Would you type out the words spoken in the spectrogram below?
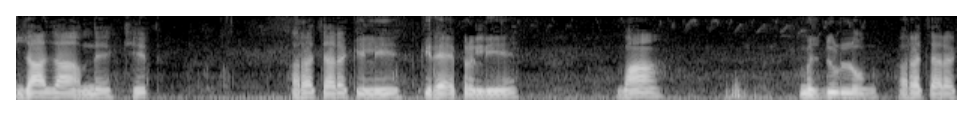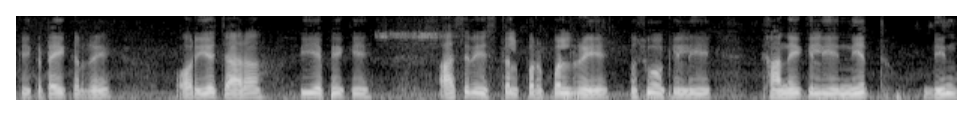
जहाँ जहाँ हमने खेत हरा चारा के लिए किराए पर लिए, वहाँ मजदूर लोग हरा चारा की कटाई कर रहे हैं और ये चारा पीएफए के आश्रय स्थल पर पल रहे पशुओं के लिए, खाने के लिए नियत दिन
